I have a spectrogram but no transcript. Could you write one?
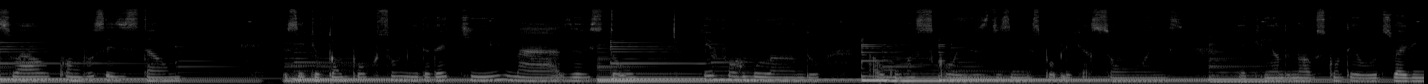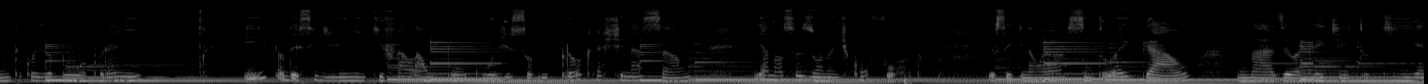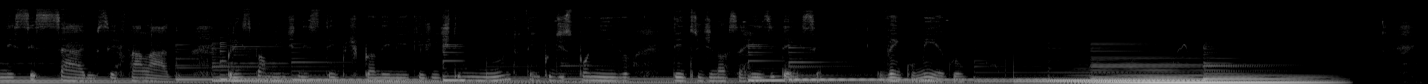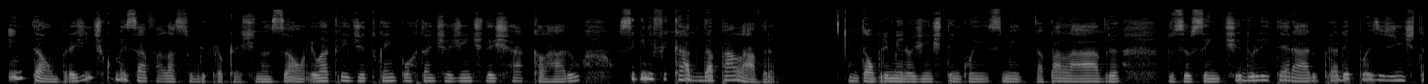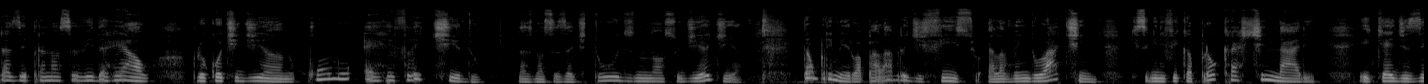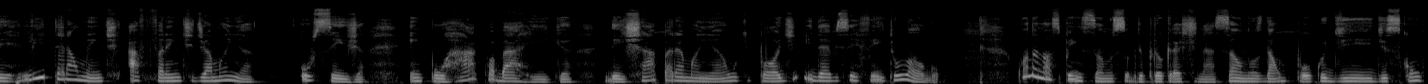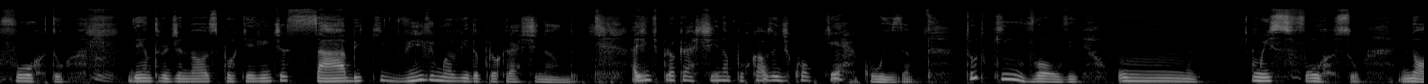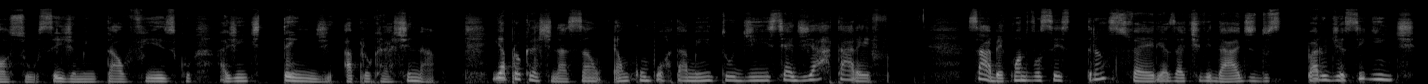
pessoal, como vocês estão? Eu sei que eu tô um pouco sumida daqui, mas eu estou reformulando algumas coisas das minhas publicações, é, criando novos conteúdos, vai vir muita coisa boa por aí. E eu decidi vir aqui falar um pouco hoje sobre procrastinação e a nossa zona de conforto. Eu sei que não é um assunto legal, mas eu acredito que é necessário ser falado, principalmente nesse tempo de pandemia que a gente tem muito tempo disponível dentro de nossa residência. Vem comigo? Então, para a gente começar a falar sobre procrastinação, eu acredito que é importante a gente deixar claro o significado da palavra. Então, primeiro a gente tem conhecimento da palavra, do seu sentido literário, para depois a gente trazer para a nossa vida real, para o cotidiano, como é refletido nas nossas atitudes, no nosso dia a dia. Então, primeiro, a palavra difícil, ela vem do latim, que significa procrastinare e quer dizer literalmente à frente de amanhã. Ou seja, empurrar com a barriga, deixar para amanhã o que pode e deve ser feito logo. Quando nós pensamos sobre procrastinação, nos dá um pouco de desconforto dentro de nós, porque a gente sabe que vive uma vida procrastinando. A gente procrastina por causa de qualquer coisa. Tudo que envolve um um esforço nosso, seja mental, físico, a gente tende a procrastinar. E a procrastinação é um comportamento de se adiar tarefa. Sabe, é quando você transfere as atividades do, para o dia seguinte.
